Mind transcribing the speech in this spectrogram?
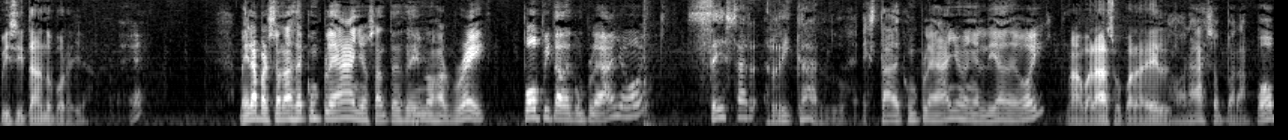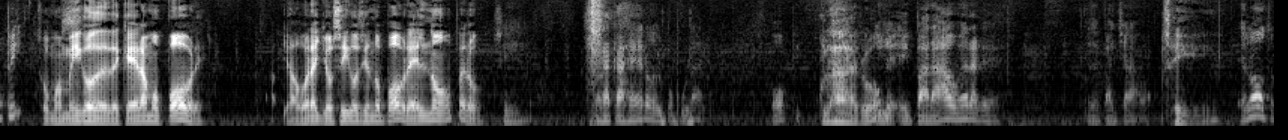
visitando por allá. ¿Eh? Mira, personas de cumpleaños antes de ¿Qué? irnos al break. Popita de cumpleaños hoy. César Ricardo. Está de cumpleaños en el día de hoy. Un abrazo para él. Abrazo para Poppy. Somos amigos desde que éramos pobres. Y ahora yo sigo siendo pobre. Él no, pero. Sí. Era cajero del popular. Poppy. Claro. Y, y parado era que, que despachaba. Sí. El otro.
